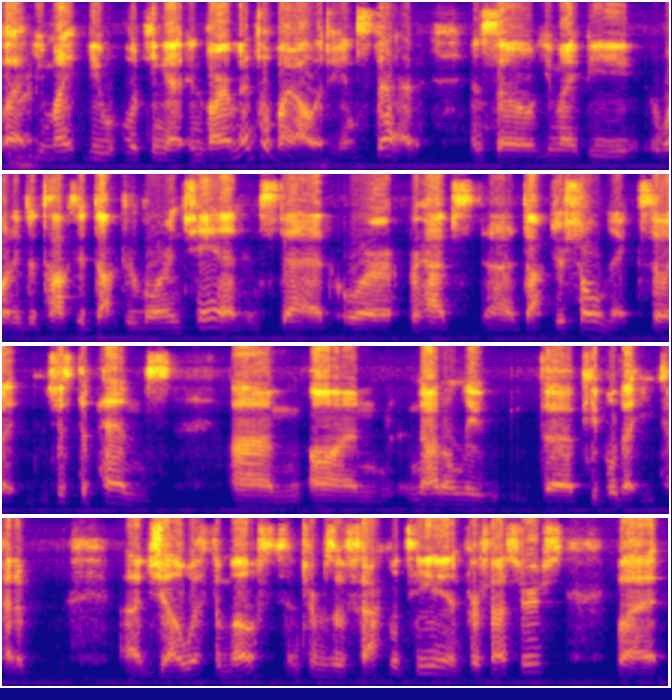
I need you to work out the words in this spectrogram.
but Right. you might be looking at environmental biology instead. And so you might be wanting to talk to Dr. Lauren Chan instead, or perhaps uh, Dr. Sholnick. So it just depends um, on not only the people that you kind of uh, gel with the most in terms of faculty and professors, but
